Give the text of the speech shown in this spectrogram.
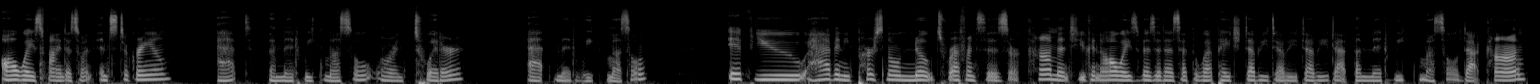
always find us on Instagram at the Midweek Muscle or on Twitter at Midweek Muscle. If you have any personal notes, references, or comments, you can always visit us at the webpage www.themidweekmuscle.com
